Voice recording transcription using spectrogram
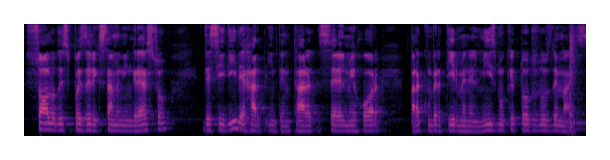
Solo después del examen de ingreso decidí dejar de intentar ser el mejor para convertirme en el mismo que todos los demás.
